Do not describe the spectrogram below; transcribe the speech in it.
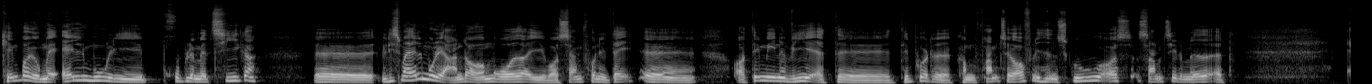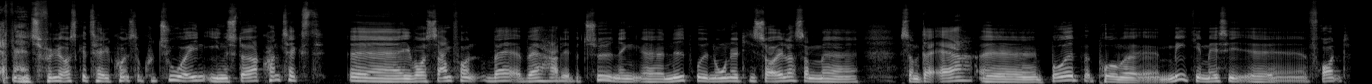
kæmper jo med alle mulige problematikker, øh, ligesom alle mulige andre områder i vores samfund i dag. Øh, og det mener vi, at øh, det burde komme frem til offentlighedens skue, også samtidig med, at, at man selvfølgelig også skal tale kunst og kultur ind i en større kontekst øh, i vores samfund. Hvad, hvad har det betydning? Øh, nedbryde nogle af de søjler, som, øh, som der er, øh, både på øh, mediemæssig øh, front,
